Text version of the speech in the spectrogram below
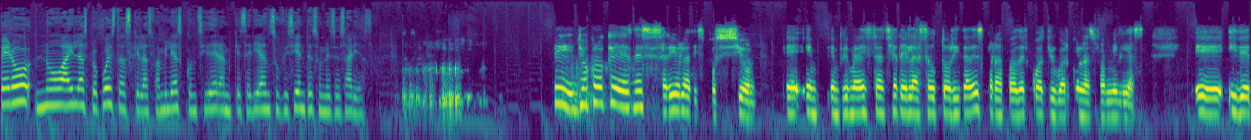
pero no hay las propuestas que las familias consideran que serían suficientes o necesarias. Sí, yo creo que es necesario la disposición eh, en, primera instancia de las autoridades para poder coadyuvar con las familias eh, y, de,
